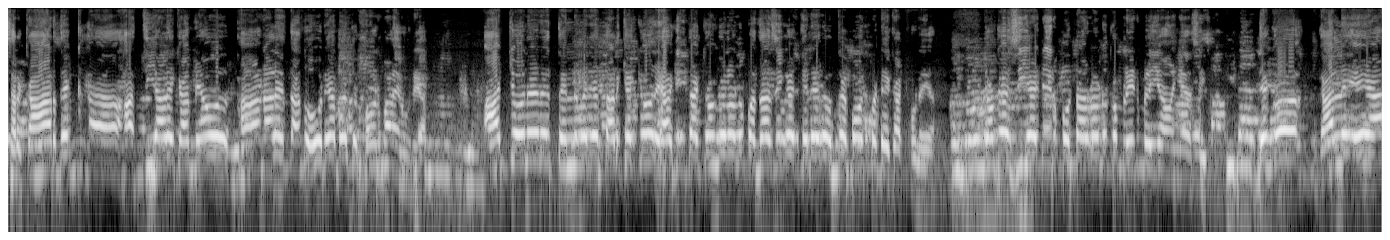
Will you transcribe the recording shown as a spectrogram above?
ਸਰਕਾਰ ਦੇ ਹਾਥੀ ਵਾਲੇ ਕੰਮ ਆ ਉਹ ਖਾਣ ਵਾਲੇ ਤਦ ਹੋ ਰਿਹਾ ਤੇ ਦਿਖਾਉਣ ਵਾਲੇ ਹੋ ਰਿਹਾ। ਅੱਜ ਉਹਨਾਂ ਨੇ 3 ਵਜੇ ਤੜਕੇ ਕਿਉਂ ਰਿਹਾ ਕੀਤਾ? ਕਿਉਂਕਿ ਉਹਨਾਂ ਨੂੰ ਪਤਾ ਸੀਗਾ ਜ਼ਿਲ੍ਹੇ ਦੇ ਉੱਤੇ ਬਹੁਤ ਵੱਡੇ ਇਕੱਠ ਹੋਣੇ ਆ। ਕਿਉਂਕਿ ਸੀਆਈਡੀ ਰਿਪੋਰਟਾਂ ਉਹਨਾਂ ਨੂੰ ਕੰਪਲੀਟ ਮਿਲੀਆਂ ਹੋਈਆਂ ਸੀ। ਦੇਖੋ, ਗੱਲ ਇਹ ਆ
